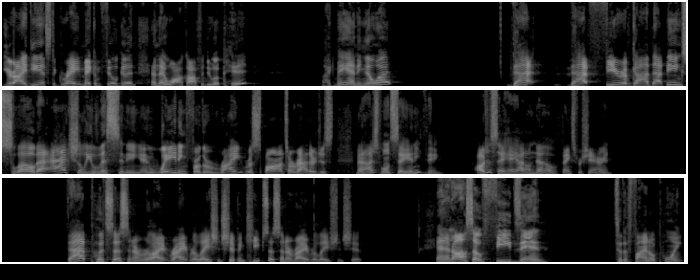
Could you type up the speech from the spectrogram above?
your idea. It's the great, make them feel good, and they walk off into a pit. Like, man, you know what? That, that fear of God, that being slow, that actually listening and waiting for the right response, or rather just, man, I just won't say anything. I'll just say, hey, I don't know. Thanks for sharing. That puts us in a right, right relationship and keeps us in a right relationship. And it also feeds in to the final point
